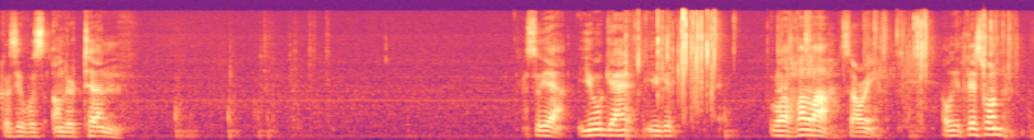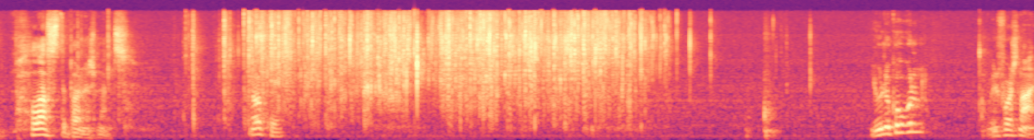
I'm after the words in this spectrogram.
Because it was under 10. So yeah, you will get, you get, well, hala, sorry. I'll get this one plus the punishment. Okay. Julekugel, Wind force 9.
